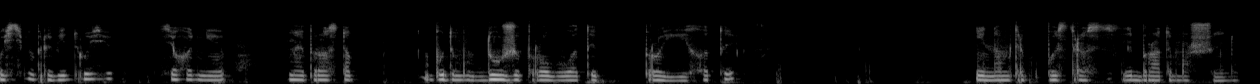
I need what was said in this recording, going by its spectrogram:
Усім привіт, друзі! Сьогодні ми просто будемо дуже пробувати проїхати. І нам треба швидко зібрати машину.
